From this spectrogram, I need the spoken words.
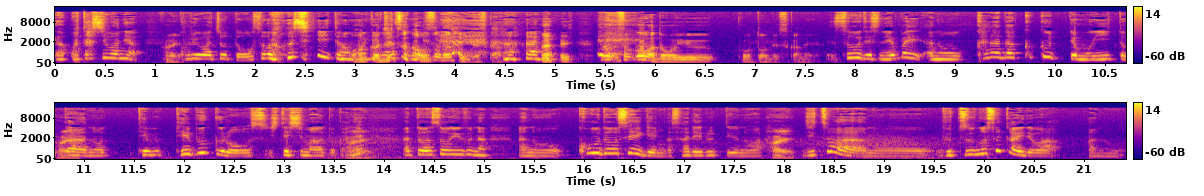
いや私はね、はい。これはちょっと恐ろしいと思います、実はね。恐ろしいんですか、はい、そそこはどういうことですかね？そうですね。やっぱりあの体くくってもいいとか、はい。あの手ぶ手袋をしてしまうとかね、はいあとはそういうふうなあの行動制限がされるっていうのははい。実はあの普通の世界ではあの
